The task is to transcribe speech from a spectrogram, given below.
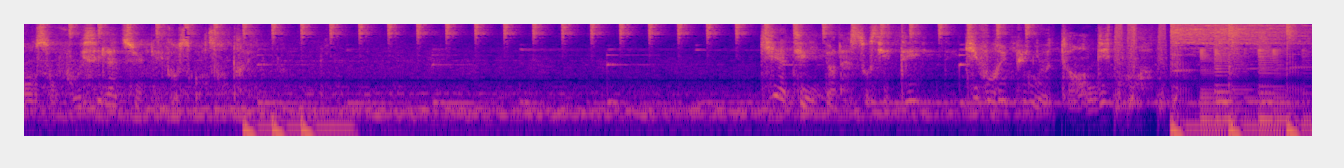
profonde souffrance en vous et c'est là-dessus qu'il faut se concentrer. Qu'y a-t-il dans la société qui vous répugne autant? Dites-moi.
